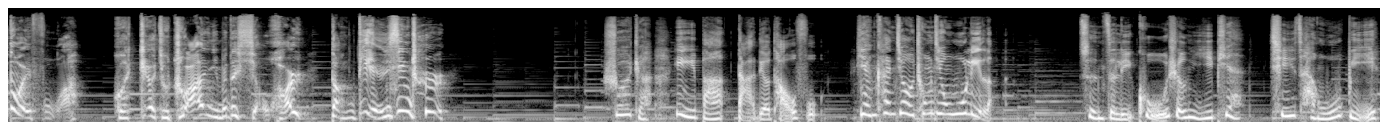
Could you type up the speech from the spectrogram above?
对付我，我这就抓你们的小孩当点心吃！”说着，一把打掉桃符，眼看就要冲进屋里了。村子里哭声一片，凄惨无比。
